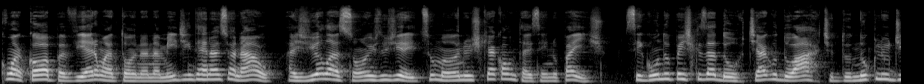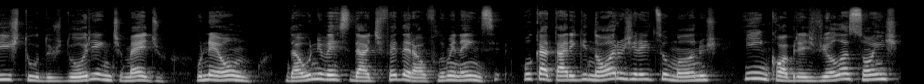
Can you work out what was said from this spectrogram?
Com a Copa, vieram à tona na mídia internacional as violações dos direitos humanos que acontecem no país. Segundo o pesquisador Tiago Duarte, do Núcleo de Estudos do Oriente Médio, o NEON, da Universidade Federal Fluminense, o Catar ignora os direitos humanos e encobre as violações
